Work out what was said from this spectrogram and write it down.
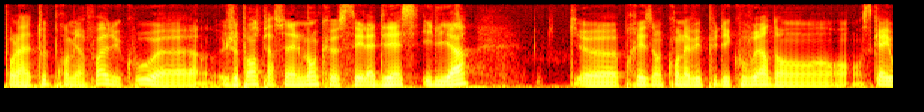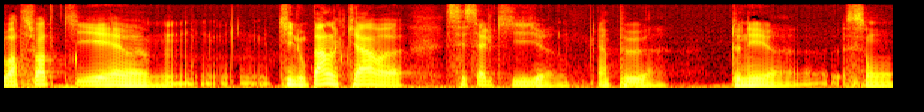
Pour la toute première fois, du coup, je pense personnellement que c'est la déesse Ilia euh, présent qu'on avait pu découvrir dans Skyward Sword qui est euh, qui nous parle car euh, c'est celle qui un peu euh, son,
